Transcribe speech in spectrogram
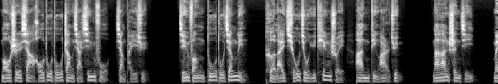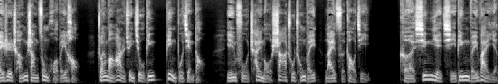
某是夏侯都督帐下心腹，想培训。今奉都督将令，特来求救于天水、安定二郡。南安甚急，每日城上纵火为号，专望二郡救兵，并不见到。因父差某杀出重围，来此告急。”可星夜起兵为外应，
